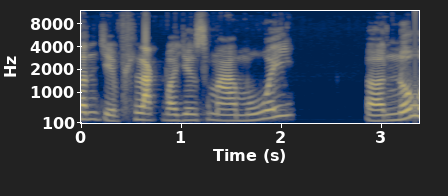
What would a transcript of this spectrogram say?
សិនជា flux របស់យើងស្មើ1នោះ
